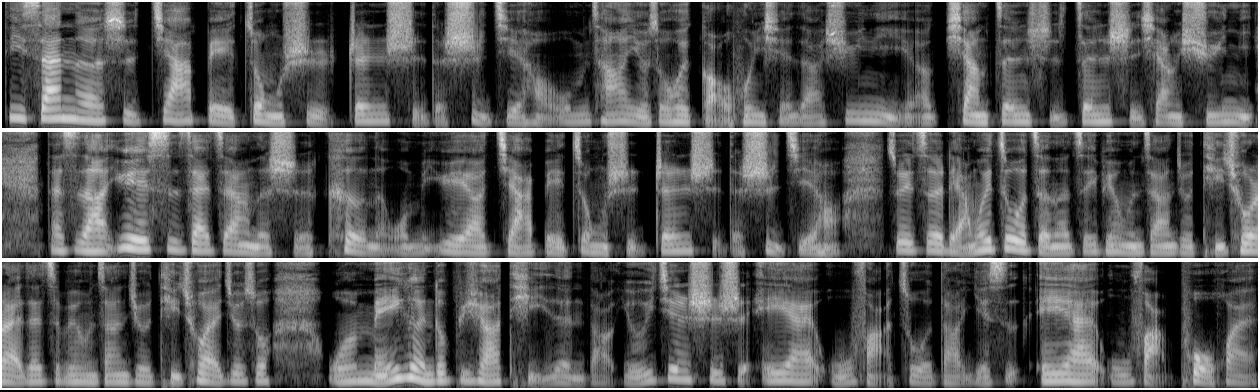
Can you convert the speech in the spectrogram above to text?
第三呢，是加倍重视真实的世界哈。我们常常有时候会搞混，现在虚拟啊像真实，真实像虚拟。但是啊，越是在这样的时刻呢，我们越要加倍重视真实的世界哈。所以这两位作者呢，这一篇文章就提出来，在这篇文章就提出来，就是说，我们每一个人都必须要体认到，有一件事是 AI 无法做到，也是 AI 无无法破坏，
